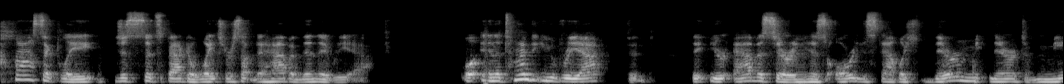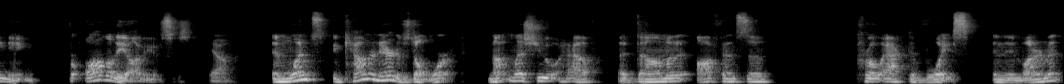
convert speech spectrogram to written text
classically just sits back and waits for something to happen, then they react. Well, in the time that you've reacted, that your adversary has already established their narrative meaning for all of the audiences. Yeah. And once counter narratives don't work, not unless you have a dominant, offensive, proactive voice in the environment.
